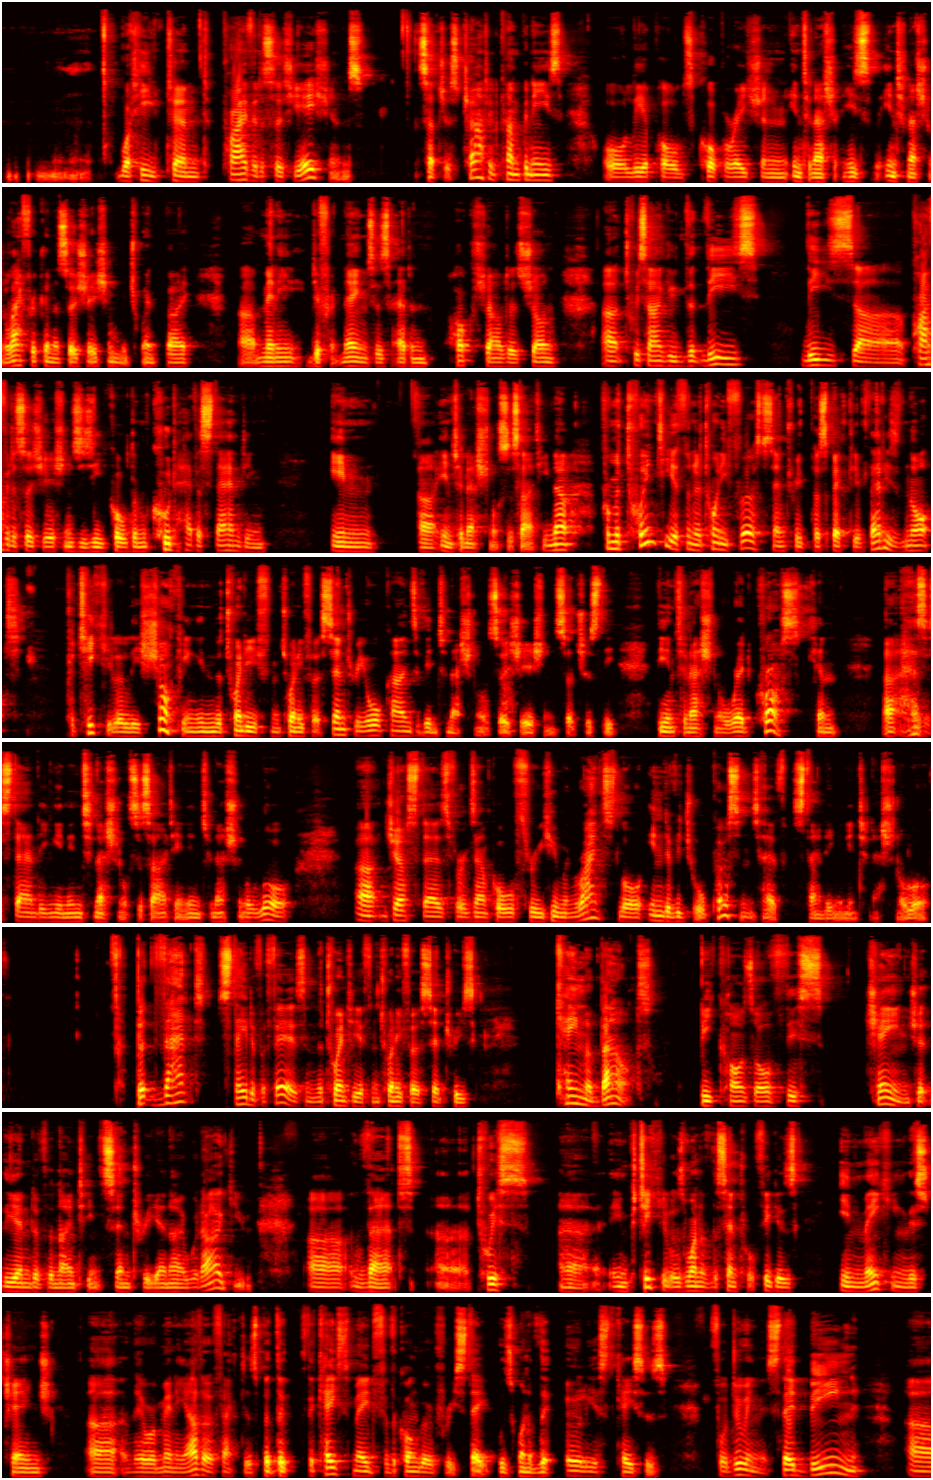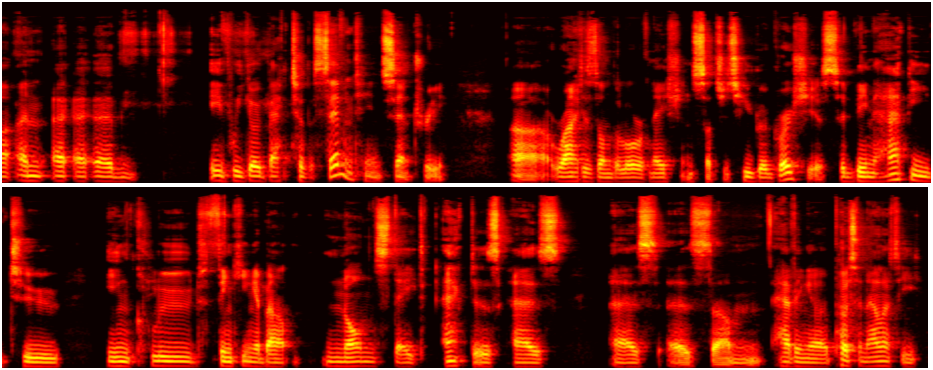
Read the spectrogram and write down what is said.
what he termed private associations, such as chartered companies or Leopold's Corporation International, his International African Association, which went by uh, many different names, as Adam Hochschild has shown, uh, Twiss argued that these these uh, private associations, as he called them, could have a standing in uh, international society. Now, from a 20th and a 21st century perspective, that is not particularly shocking in the 20th and 21st century. All kinds of international associations, such as the, the International Red Cross, can uh, has a standing in international society and international law. Uh, just as, for example, through human rights law, individual persons have standing in international law. But that state of affairs in the 20th and 21st centuries came about because of this change at the end of the 19th century. And I would argue uh, that uh, Twiss, uh, in particular, was one of the central figures in making this change. Uh, there were many other factors, but the, the case made for the Congo Free State was one of the earliest cases for doing this. There'd been uh, an, a, a, a, if we go back to the 17th century, uh, writers on the law of nations, such as Hugo Grotius, had been happy to include thinking about non-state actors as as as um, having a personality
